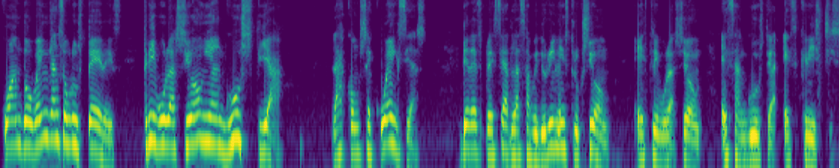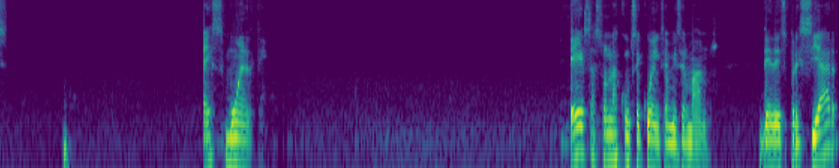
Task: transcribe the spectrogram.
cuando vengan sobre ustedes tribulación y angustia, las consecuencias de despreciar la sabiduría y la instrucción es tribulación, es angustia, es crisis, es muerte. Esas son las consecuencias, mis hermanos, de despreciar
